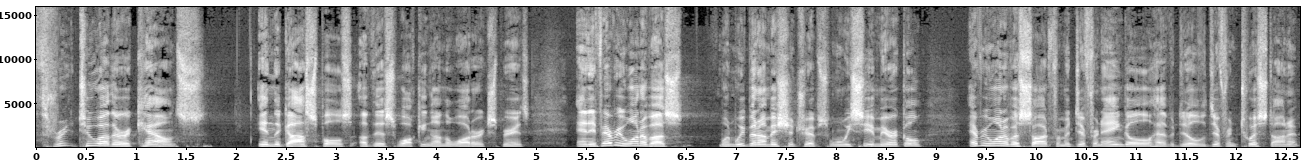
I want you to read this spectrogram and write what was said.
three, two other accounts in the Gospels of this walking on the water experience. And if every one of us, when we've been on mission trips, when we see a miracle, every one of us saw it from a different angle, have a little different twist on it.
